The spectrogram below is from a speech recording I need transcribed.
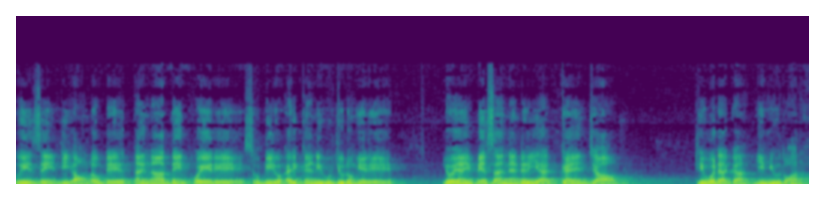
သွေးစိမ့်တီအောင်လုပ်တယ်တန်ဃာသင်ခွဲတယ်ဆိုပြီးတော့အဲ့ဒီကံတွေကိုကျွလွန်ခဲ့တယ် ပြောရရင်ပင်စန္နန္တရိယကံကြောင့်ဒေဝဒတ်ကမြေမြူသွားတာ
